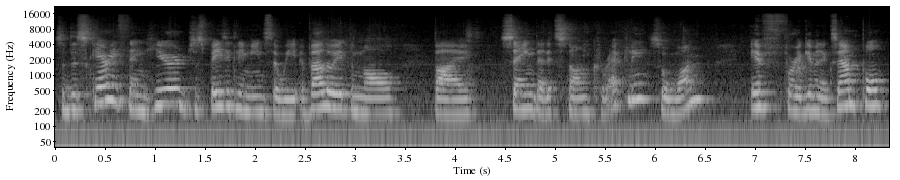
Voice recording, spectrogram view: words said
So the scary thing here just basically means that we evaluate the model by saying that it's done correctly, so one. If, for a given example,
